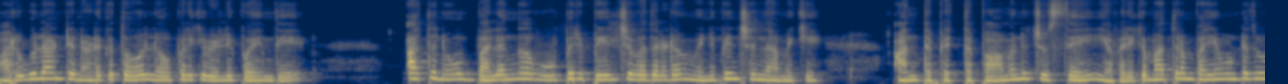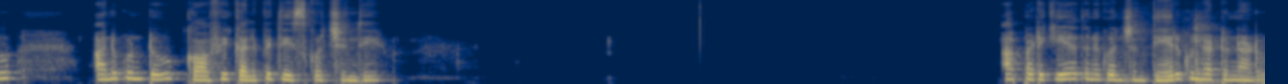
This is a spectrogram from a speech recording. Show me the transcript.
పరుగులాంటి నడకతో లోపలికి వెళ్ళిపోయింది. అతను బలంగా ఊపిరి పీల్చి వదలడం వినిపించింది ఆమెకి. అంత పెద్ద పామును చూస్తే ఎవరికి మాత్రం భయం ఉండదు అనుకుంటూ కాఫీ కలిపి తీసుకొచ్చింది. అప్పటికే అతను కొంచెం తేరుకున్నట్టున్నాడు.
